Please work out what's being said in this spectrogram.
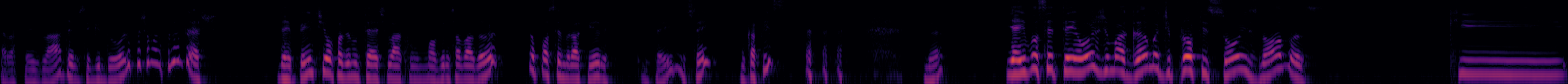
Ela fez lá, teve seguidor e foi chamada a fazer um teste. De repente, eu fazendo um teste lá com o Malvino Salvador, eu posso ser melhor que ele. Não tem, não sei, nunca fiz. né? E aí você tem hoje uma gama de profissões novas que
